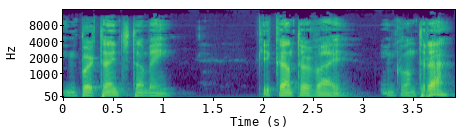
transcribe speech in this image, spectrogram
importante também que Cantor vai encontrar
